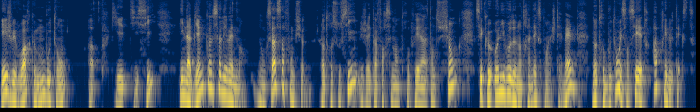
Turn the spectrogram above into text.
et je vais voir que mon bouton, hop, qui est ici, il n'a bien qu'un seul événement. Donc ça, ça fonctionne. L'autre souci, je n'avais pas forcément trop fait attention, c'est qu'au niveau de notre index.html, notre bouton est censé être après le texte.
